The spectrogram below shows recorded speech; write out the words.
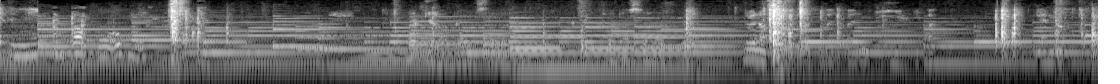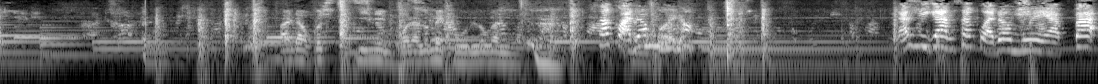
chết đi ăn có của úc nhỉ nó sẽ là nó sẽ là nơi nào ai đâu có gì nhìn qua là nó mệt buồn lâu gần sao quả đâu mười đâu đã gì gan sao quả đâu mười à ba.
